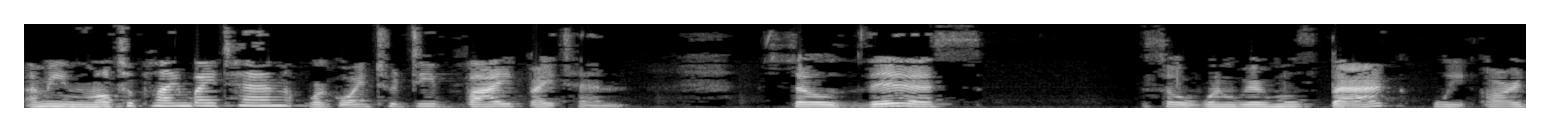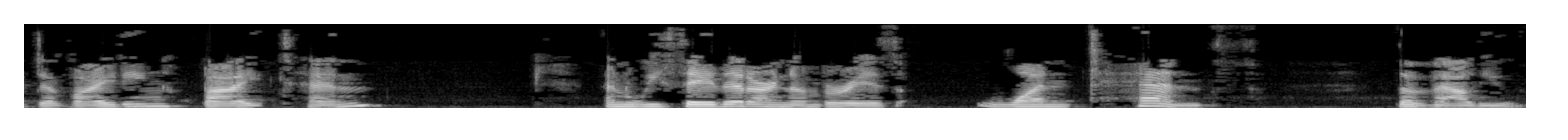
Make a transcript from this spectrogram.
I mean, multiplying by 10, we're going to divide by 10. So this so when we move back, we are dividing by 10. And we say that our number is one-tenth the value.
